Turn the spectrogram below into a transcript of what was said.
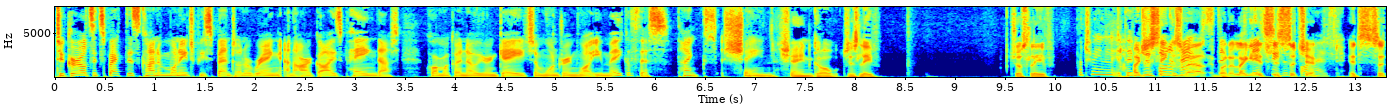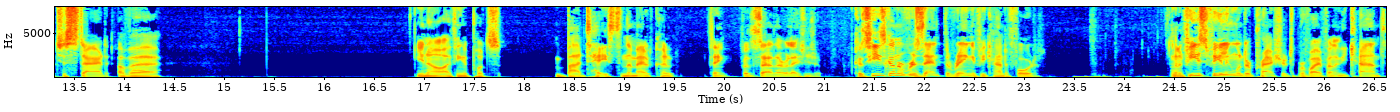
Do girls expect this kind of money to be spent on a ring, and are guys paying that? Cormac, I know you're engaged. I'm wondering what you make of this. Thanks, Shane. Shane, go. Just leave. Just leave. What do you mean? I just think as well, but like it's just just such a it's such a start of a. You know, I think it puts bad taste in the mouth kind of thing for the start of that relationship because he's going to resent the ring if he can't afford it. And if he's feeling under pressure to provide for it and he can't,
